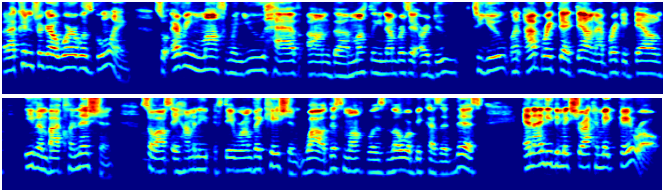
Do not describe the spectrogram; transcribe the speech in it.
but I couldn't figure out where it was going. So every month, when you have um, the monthly numbers that are due to you, when I break that down, I break it down even by clinician. Mm-hmm. So I'll mm-hmm. say how many, if they were on vacation, wow, this month was lower because of this. And I need to make sure I can make payroll.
